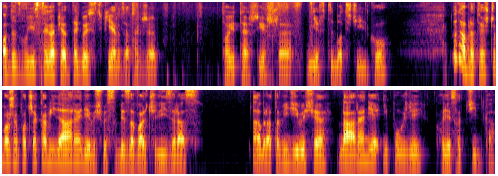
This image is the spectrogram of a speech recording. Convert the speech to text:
Od 25 jest twierdza, także to też jeszcze nie w tym odcinku. No dobra, to jeszcze może poczekam i na arenie byśmy sobie zawalczyli zaraz. Dobra, to widzimy się na arenie i później koniec odcinka.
